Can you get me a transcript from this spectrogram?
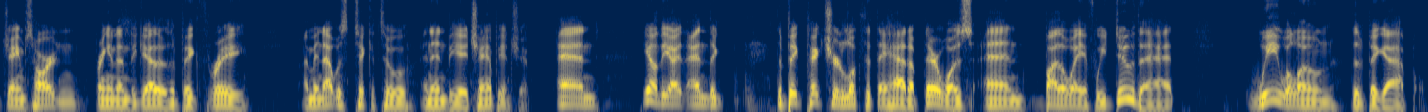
James Harden, bringing them together, the big three. I mean, that was ticket to an NBA championship. And you know the and the the big picture look that they had up there was, and by the way, if we do that, we will own the Big Apple,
